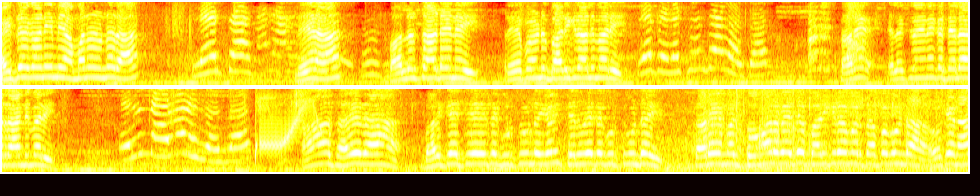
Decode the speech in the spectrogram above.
అయితే కానీ మీ అమ్మ నాన్న ఉన్నారా? లేదు సార్. లేరా? బళ్ళు స్టార్ట్ అయినాయి. రేపటి నుండి బడికి రాలి మరి. రేపు ఎలక్షన్స్ కదా సార్. సరే ఎలక్షన్ అయినాక తెల్లారి రాండి మరి. సరేరా. బడికి అయితే గుర్తుంటాయి కానీ సెలవులు అయితే గుర్తుకుంటాయి. సరే మరి సోమవారం అయితే బడికి రా మరి తప్పకుండా. ఓకేనా?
